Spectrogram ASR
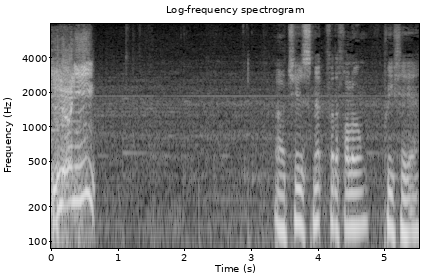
NANI? Uh, cheers, Snook, for the follow. Appreciate it.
